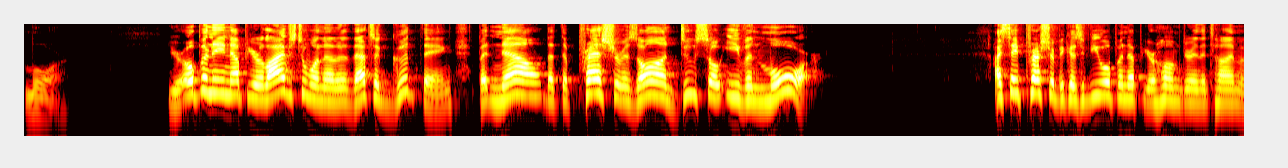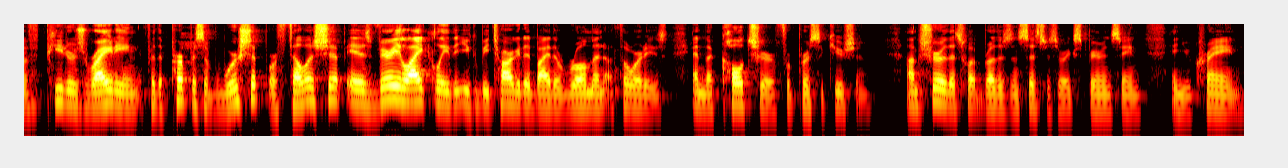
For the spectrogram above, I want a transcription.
more. You're opening up your lives to one another, that's a good thing, but now that the pressure is on, do so even more. I say pressure because if you opened up your home during the time of Peter's writing for the purpose of worship or fellowship, it is very likely that you could be targeted by the Roman authorities and the culture for persecution. I'm sure that's what brothers and sisters are experiencing in Ukraine.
